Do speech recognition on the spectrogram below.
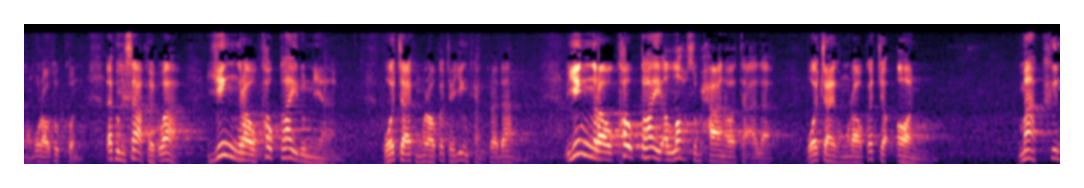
ของพวกเราทุกคน และพึงทราบเถิดว่า ยิ่งเราเข้าใกล้ดุนยาหัวใจของเราก็จะยิ่งแข็งกระด้าง ยิ่งเราเข้าใกล้อัลลอฮ์ سبحانه และ تعالى หัวใจของเราก็จะอ่อนมากขึ้น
